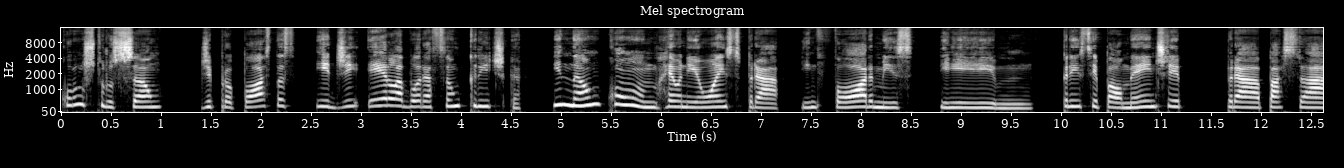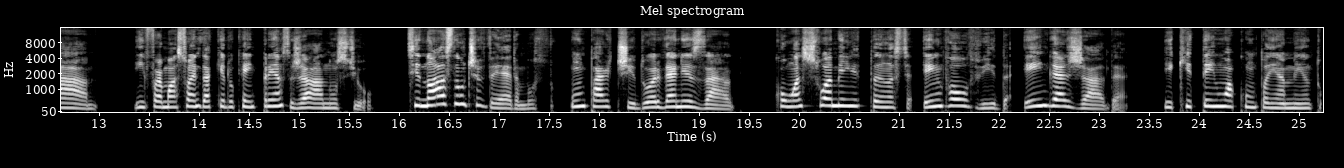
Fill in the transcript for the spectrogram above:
construção de propostas e de elaboração crítica, e não com reuniões para informes e principalmente para passar informações daquilo que a imprensa já anunciou. Se nós não tivermos um partido organizado, com a sua militância envolvida, engajada e que tem um acompanhamento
